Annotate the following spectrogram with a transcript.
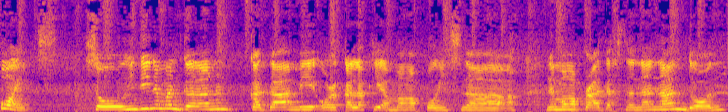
points. So, hindi naman ganun kadami or kalaki ang mga points na ng mga products na nandun.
